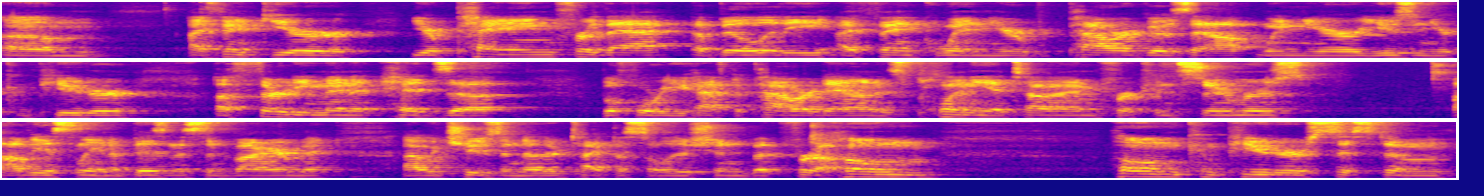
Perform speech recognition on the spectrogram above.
Um, I think you're you're paying for that ability. I think when your power goes out, when you're using your computer, a 30 minute heads up before you have to power down is plenty of time for consumers. Obviously, in a business environment, I would choose another type of solution, but for a home home computer system,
